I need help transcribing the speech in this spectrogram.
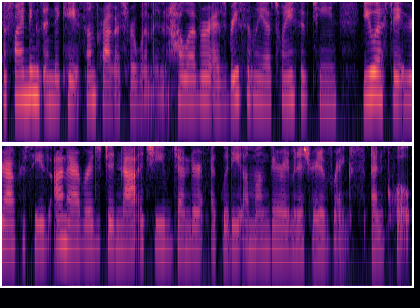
"The findings indicate some progress for women. However, as recently as 2015, US state bureaucracies on average did not achieve gender equity among their administrative ranks." End quote.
